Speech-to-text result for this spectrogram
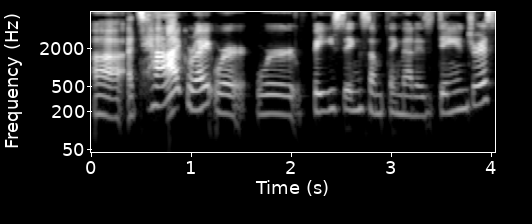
uh, attack, right? We're, we're facing something that is dangerous.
